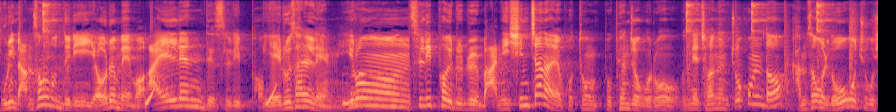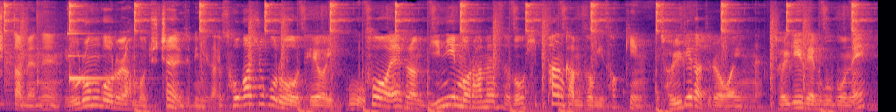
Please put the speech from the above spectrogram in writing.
우리 남성분들이 여름에 뭐 아일랜드 슬리퍼, 예루살렘 이런 슬리퍼를 많이 신잖아요 보통 보편적으로. 근데 저는 조금 더 감성을 넣어주고 싶다면 은 이런 거를 한번 추천해 드립니다. 소가죽으로 되어 있고 푸어에 그런 미니멀하면서도 힙한 감성이 섞인 절개가 들어가 있는 절개된 부분에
